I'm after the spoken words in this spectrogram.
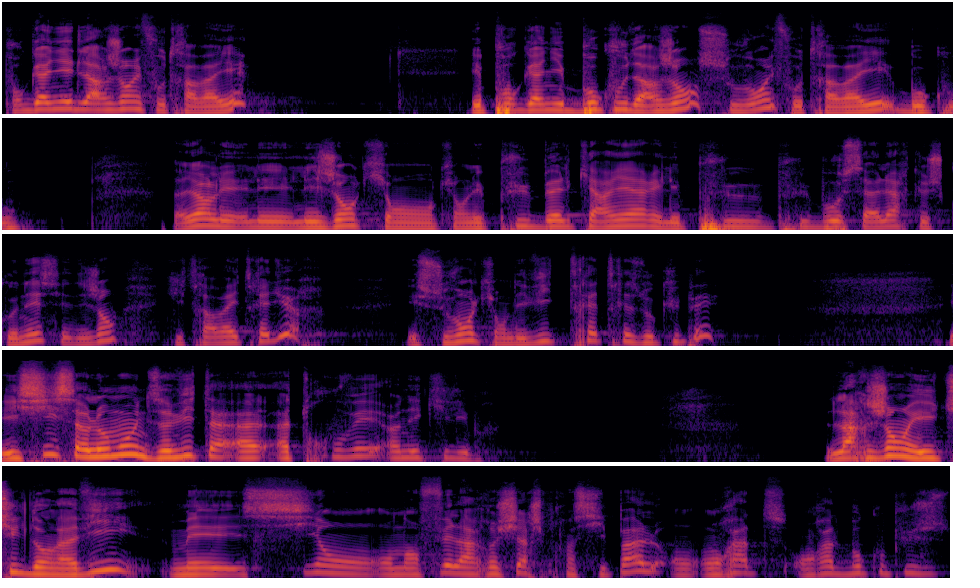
Pour gagner de l'argent, il faut travailler. Et pour gagner beaucoup d'argent, souvent, il faut travailler beaucoup. D'ailleurs, les, gens qui ont, les plus belles carrières et les plus, beaux salaires que je connais, c'est des gens qui travaillent très dur et souvent qui ont des vies très très occupées. Et ici, Salomon nous invite à, trouver un équilibre. L'argent est utile dans la vie, mais si on, en fait la recherche principale, on, rate, on beaucoup plus.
